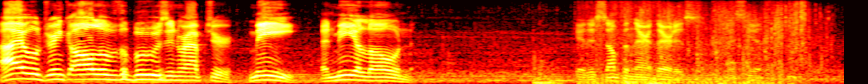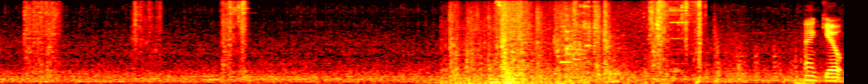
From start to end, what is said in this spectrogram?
I will drink all of the booze in Rapture. Me. And me alone. Okay, there's something there. There it is. I see it. Thank you.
